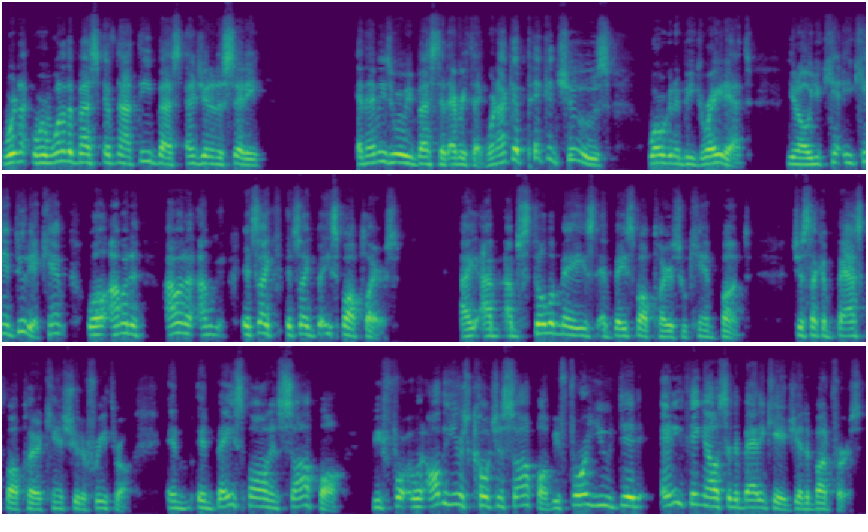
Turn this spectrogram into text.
We're not. We're one of the best, if not the best, engine in the city, and that means we're be best at everything. We're not going to pick and choose what we're going to be great at. You know, you can't. You can't do that. Can't. Well, I'm gonna. I'm gonna. I'm. It's like it's like baseball players. I, I'm, I'm still amazed at baseball players who can't bunt, just like a basketball player can't shoot a free throw. In in baseball and in softball, before when all the years coaching softball, before you did anything else in the batting cage, you had to bunt first.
